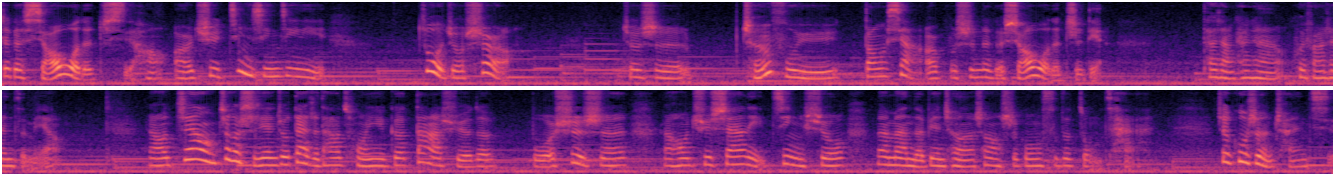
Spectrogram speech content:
这个小我的喜好，而去尽心尽力做就事儿了，就是臣服于当下，而不是那个小我的指点。他想看看会发生怎么样，然后这样这个实验就带着他从一个大学的博士生，然后去山里进修，慢慢的变成了上市公司的总裁。这故事很传奇，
